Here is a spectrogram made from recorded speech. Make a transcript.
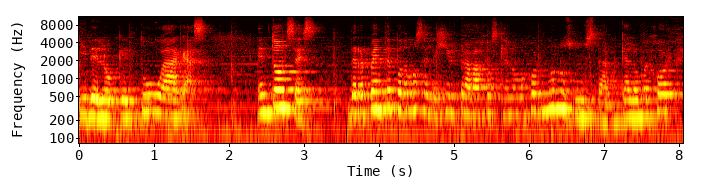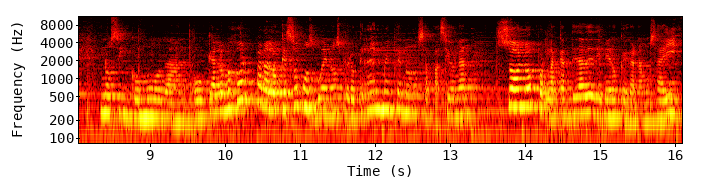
y de lo que tú hagas. Entonces, de repente podemos elegir trabajos que a lo mejor no nos gustan, que a lo mejor nos incomodan o que a lo mejor para lo que somos buenos, pero que realmente no nos apasionan solo por la cantidad de dinero que ganamos ahí.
